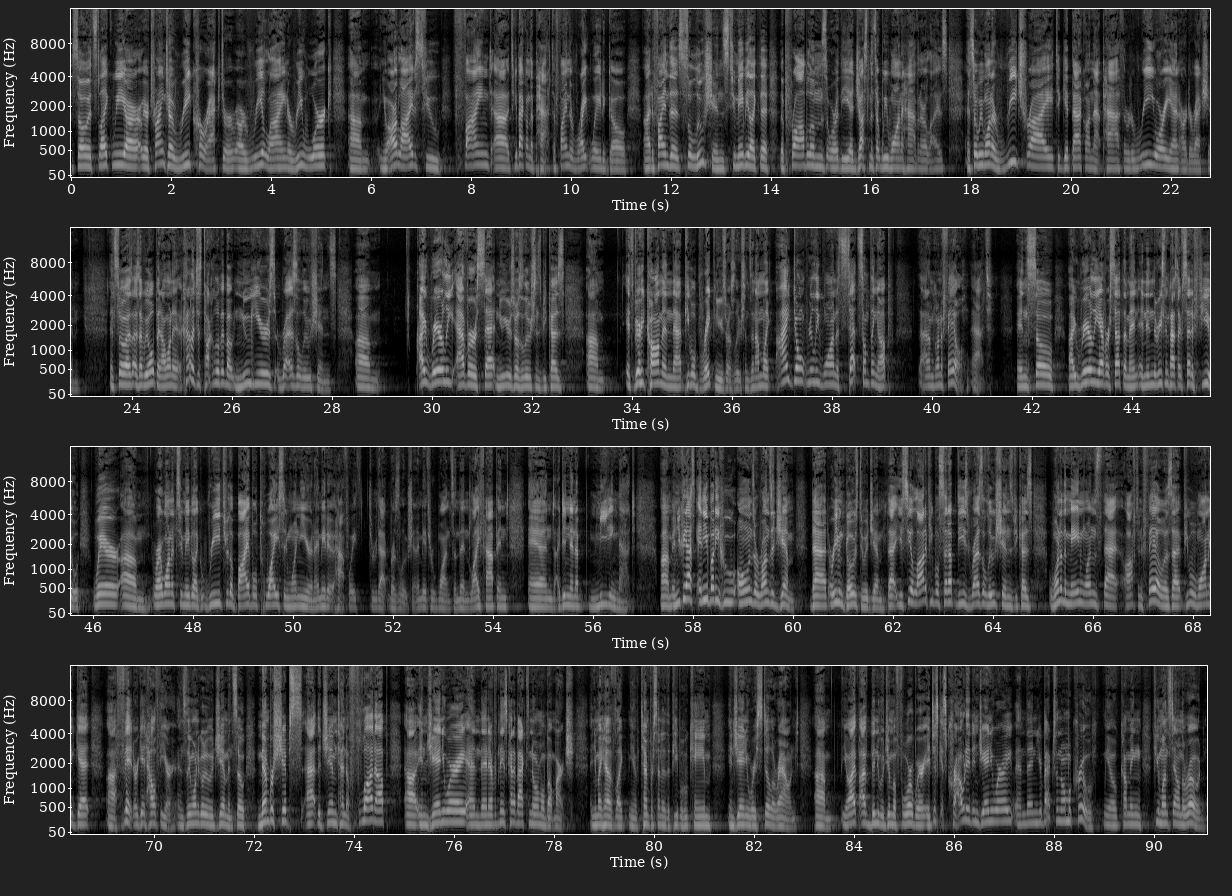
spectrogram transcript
So it's like we are, we are trying to recorrect or, or realign or rework um, you know, our lives to find, uh, to get back on the path, to find the right way to go, uh, to find the solutions to maybe like the, the problems or the adjustments that we want to have in our lives. And so we want to retry to get back on that path or to reorient our direction. And so, as, as we open, I want to kind of just talk a little bit about New Year's resolutions. Um, I rarely ever set New Year's resolutions because um, it's very common that people break New Year's resolutions. And I'm like, I don't really want to set something up that I'm going to fail at. And so I rarely ever set them. And, and in the recent past, I've set a few where, um, where I wanted to maybe like read through the Bible twice in one year. And I made it halfway through that resolution. I made it through once. And then life happened and I didn't end up meeting that. Um, and you can ask anybody who owns or runs a gym that, or even goes to a gym, that you see a lot of people set up these resolutions because one of the main ones that often fail is that people want to get uh, fit or get healthier. And so they want to go to a gym. And so memberships at the gym tend to flood up uh, in January, and then everything's kind of back to normal about March. And you might have like, you know, 10% of the people who came in January still around. Um, you know, I've, I've been to a gym before where it just gets crowded in January, and then you're back to the normal crew, you know, coming a few months down the road.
